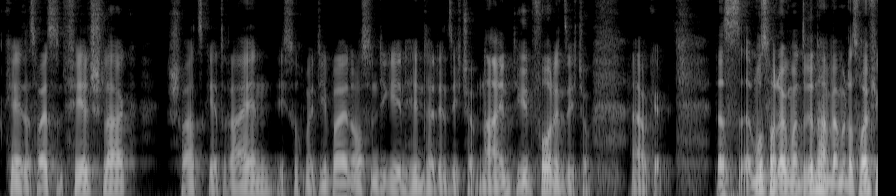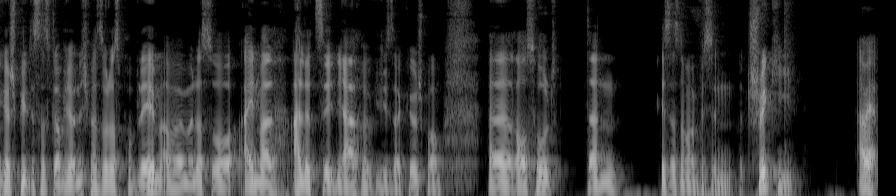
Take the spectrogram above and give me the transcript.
Okay, das war jetzt ein Fehlschlag. Schwarz geht rein. Ich suche mir die beiden aus und die gehen hinter den Sichtschirm. Nein, die gehen vor den Sichtschirm. Ja, okay. Das muss man irgendwann drin haben. Wenn man das häufiger spielt, ist das, glaube ich, auch nicht mehr so das Problem. Aber wenn man das so einmal alle zehn Jahre, wie dieser Kirschbaum, äh, rausholt, dann ist das nochmal ein bisschen tricky. Aber ja,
